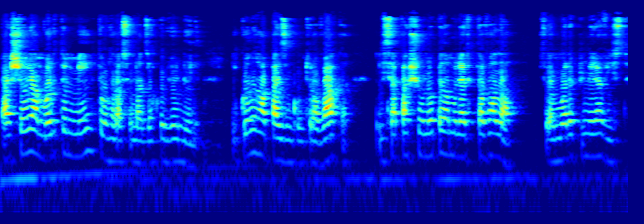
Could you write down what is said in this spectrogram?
paixão e amor também estão relacionados à cor vermelha. E quando o rapaz encontrou a vaca, ele se apaixonou pela mulher que estava lá. Foi amor à primeira vista.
